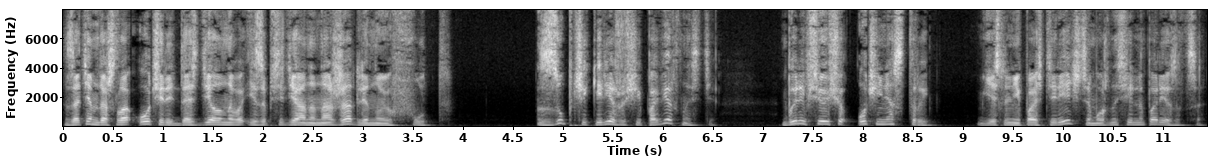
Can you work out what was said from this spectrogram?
Затем дошла очередь до сделанного из обсидиана ножа длиною в фут. Зубчики режущей поверхности были все еще очень остры. Если не поостеречься, можно сильно порезаться.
